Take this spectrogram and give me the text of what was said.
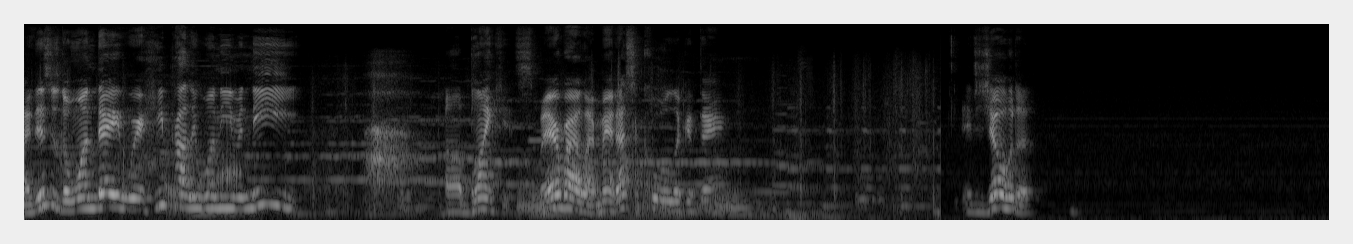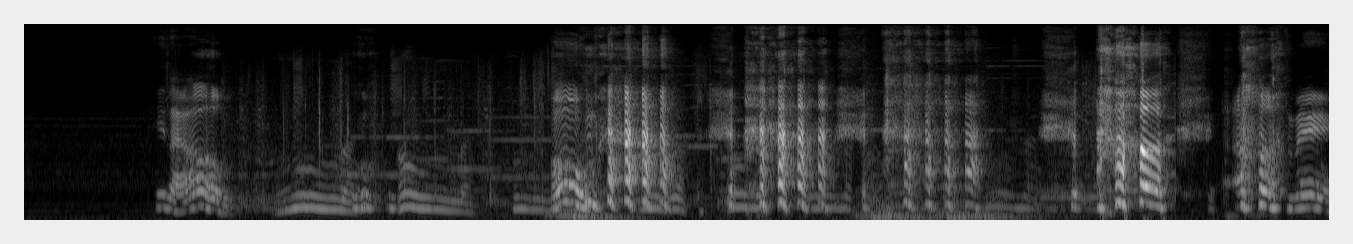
Like this is the one day where he probably wouldn't even need uh, blankets. But everybody like, man, that's a cool looking thing. It's Yoda. He's like, oh, home. oh, oh man.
